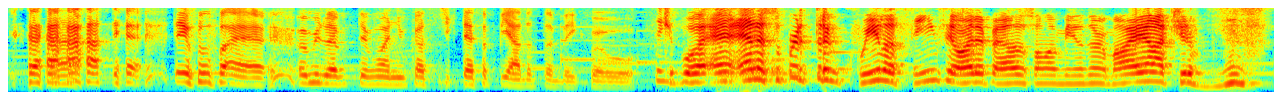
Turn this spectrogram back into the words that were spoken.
Tem- tem um- é, eu me lembro que teve um anime que eu assisti que tem essa piada também, que foi o. Tem- Tipo, é- ela é super tranquila assim, você olha pra ela, só uma menina normal, aí ela tira. Vuf,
